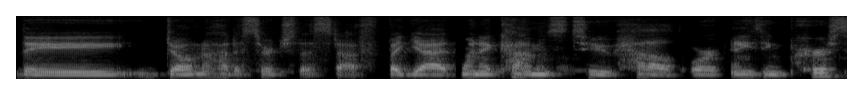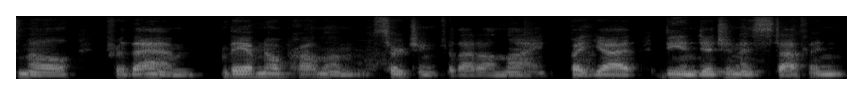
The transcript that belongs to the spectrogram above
They don't know how to search this stuff. But yet, when it comes to health or anything personal for them, they have no problem searching for that online. But yet, the Indigenous stuff, and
